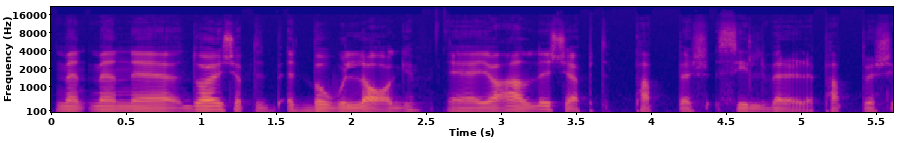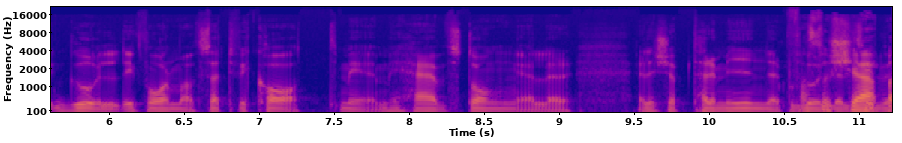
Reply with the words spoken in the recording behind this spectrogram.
men, men eh, då har jag köpt ett, ett bolag. Eh, Jag har aldrig köpt papperssilver eller pappersguld i form av certifikat med, med hävstång eller, eller köpt terminer på Fast guld att eller köpa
